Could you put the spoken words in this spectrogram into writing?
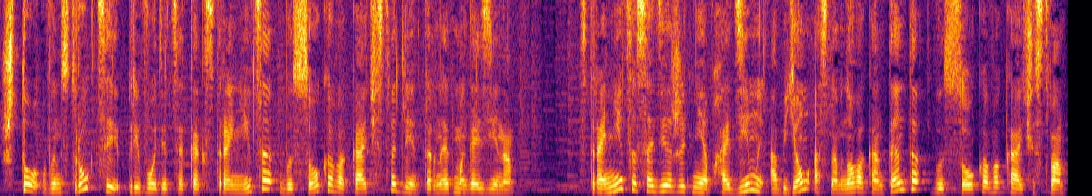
что в инструкции приводится как страница высокого качества для интернет-магазина. Страница содержит необходимый объем основного контента высокого качества.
